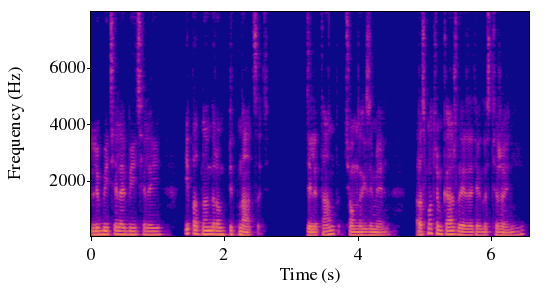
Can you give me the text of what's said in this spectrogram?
Любитель обителей. И под номером 15. Дилетант темных земель. Рассмотрим каждое из этих достижений.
